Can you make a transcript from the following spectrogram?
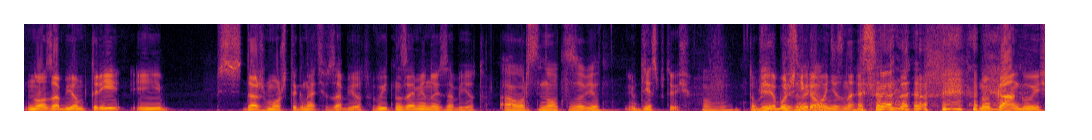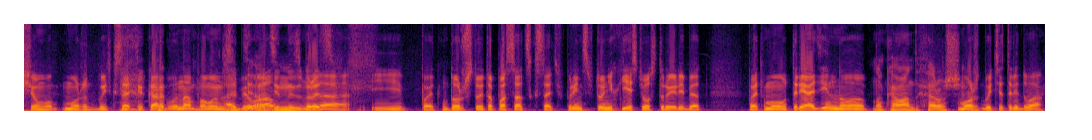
Но забьем 3 и даже, может, Игнатьев забьет. Выйдет на замену и забьет. А у Арсенала кто забьет? Деспотович. Потому Без- что я больше никого не знаю. Ну, Кангу еще мо- может быть, кстати. Кангу нам, по-моему, забивал. один из братьев. Да, и поэтому тоже стоит опасаться, кстати. В принципе, у них есть острые ребят. Поэтому 3-1, но Но команда хорошая. может быть и 3-2.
